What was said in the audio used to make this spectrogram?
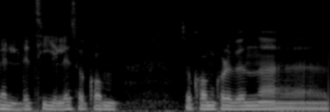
veldig tidlig så kom, så kom klubben eh,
